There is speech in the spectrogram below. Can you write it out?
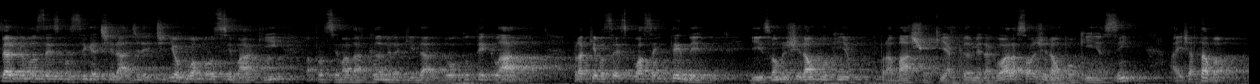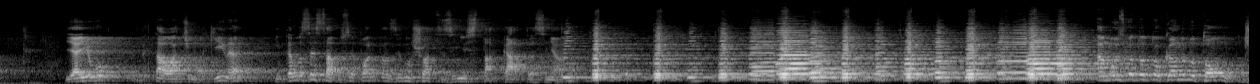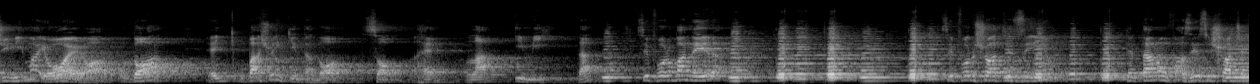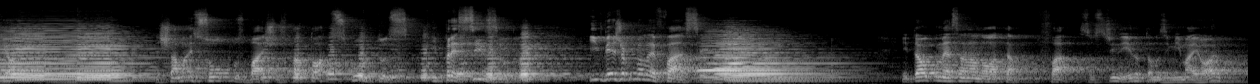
Espero que vocês consigam tirar direitinho. Eu vou aproximar aqui, aproximar da câmera aqui da, do, do teclado, para que vocês possam entender. Isso, vamos girar um pouquinho para baixo aqui a câmera agora, só girar um pouquinho assim, aí já tá bom. E aí eu vou, tá ótimo aqui, né? Então você sabe, você pode fazer um shotzinho estacato assim, ó. A música eu tô tocando no tom de Mi maior, ó. O Dó o baixo é em quinta, dó, sol, ré, lá e mi, tá? Se for vaneira, se for shotzinho, tentar não fazer esse shot aqui, ó. Deixar mais solto os baixos, tá? Toques curtos e preciso. E veja como ela é fácil. Então começa na nota Fá sustenido, estamos em Mi maior,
